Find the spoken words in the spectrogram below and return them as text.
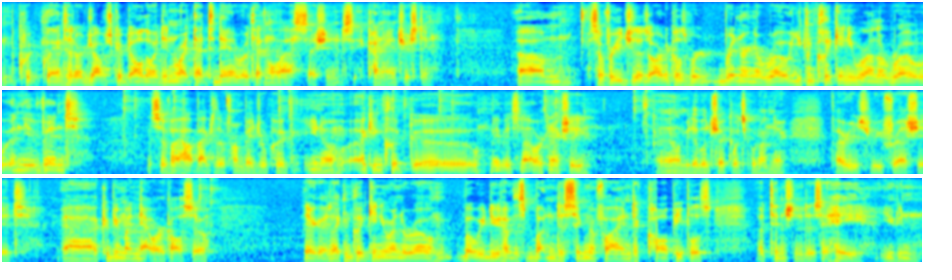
a quick glance at our JavaScript, although I didn't write that today. I wrote that in the last session. It's kind of interesting. Um, so for each of those articles, we're rendering a row. You can click anywhere on the row in the event. So if I hop back to the front page real quick, you know, I can click, uh, maybe it's not working actually. Uh, let me double check what's going on there. If I just refresh it, uh, it could be my network also. There it goes. I can click anywhere in the row, but we do have this button to signify and to call people's attention to say, hey, you can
